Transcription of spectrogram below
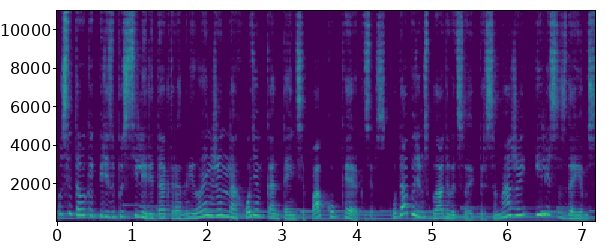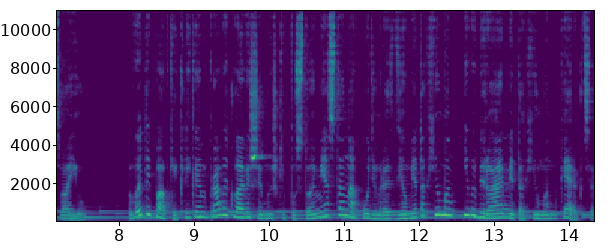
После того, как перезапустили редактор Unreal Engine, находим в контенте папку Characters, куда будем складывать своих персонажей или создаем свою. В этой папке кликаем правой клавишей мышки в пустое место, находим раздел MetaHuman и выбираем MetaHuman Character.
